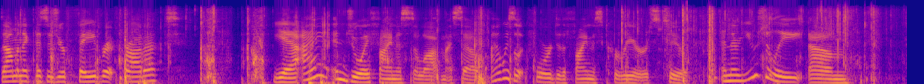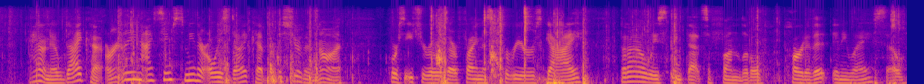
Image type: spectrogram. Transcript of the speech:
Dominic, this is your favorite product. Yeah, I enjoy Finest a lot myself. I always look forward to the Finest careers, too. And they're usually, um, I don't know, die cut, aren't they? It seems to me they're always die cut, but this year they're not. Of course, Ichiro is our Finest careers guy, but I always think that's a fun little part of it anyway. So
